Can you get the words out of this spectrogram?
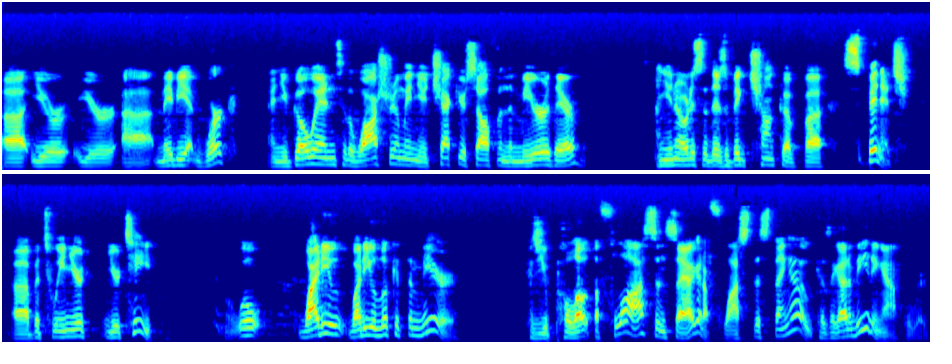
uh, you're, you're uh, maybe at work and you go into the washroom and you check yourself in the mirror there and you notice that there's a big chunk of uh, spinach uh, between your, your teeth. Well, why do you, why do you look at the mirror? Because you pull out the floss and say, I gotta floss this thing out because I got a meeting afterwards.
